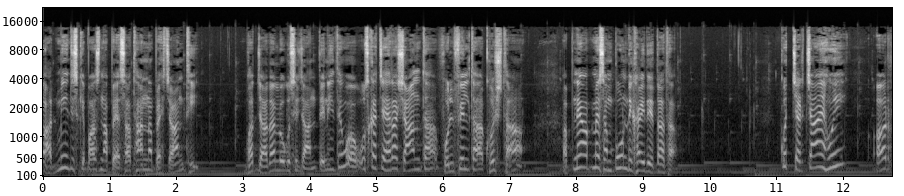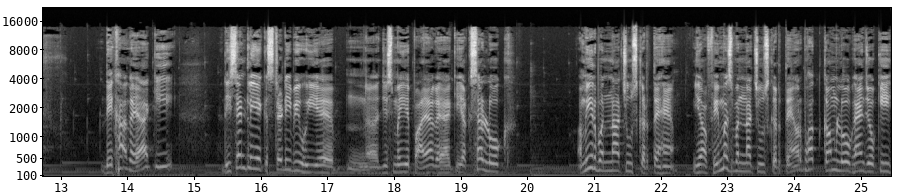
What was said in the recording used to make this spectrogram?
आदमी जिसके पास ना पैसा था, ना पहचान थी, बहुत ज़्यादा लोग उसे जानते नहीं थे, वो उसका चेहरा शांत था, फुलफिल था, खुश था, अपने आप में संपूर्ण दिखाई देता था। कुछ चर्चाएँ हुई और देखा गया कि रिसेंटली एक स्टडी भी हुई है, जिसमें ये पाया गया कि अक्सर लोग अमीर बनना चूज़ करते हैं। या फ़ेमस बनना चूज़ करते हैं और बहुत कम लोग हैं जो कि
